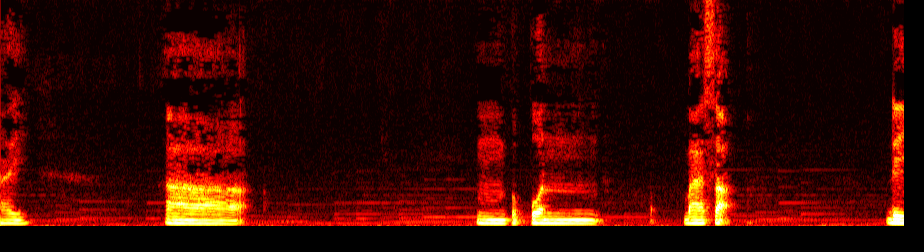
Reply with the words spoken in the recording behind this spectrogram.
ហើយ អឺប្រពន្ធបាសក់ឌី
